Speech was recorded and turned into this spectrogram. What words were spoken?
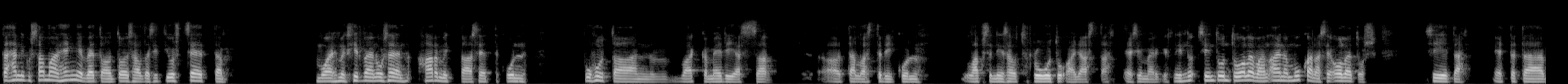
tähän niin kuin samaan hengenvetoon toisaalta sitten just se, että mua esimerkiksi hirveän usein harmittaa se, että kun puhutaan vaikka mediassa tällaista niin kuin lapsen niin sanottu ruutuajasta esimerkiksi, niin siinä tuntuu olevan aina mukana se oletus siitä, että tämä,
